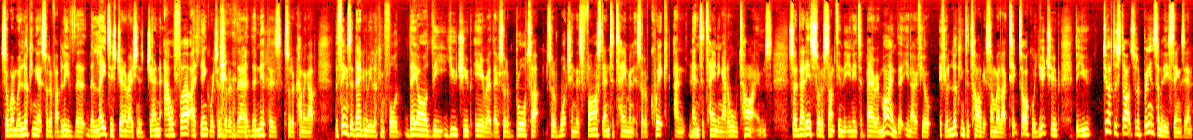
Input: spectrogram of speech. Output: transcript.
So when we're looking at sort of i believe the the latest generation is gen alpha i think which are sort of the the nippers sort of coming up. The things that they're going to be looking for they are the youtube era. They've sort of brought up sort of watching this fast entertainment. It's sort of quick and hmm. entertaining at all times. So that is sort of something that you need to bear in mind that you know if you're if you're looking to target somewhere like tiktok or youtube that you do have to start sort of bringing some of these things in.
